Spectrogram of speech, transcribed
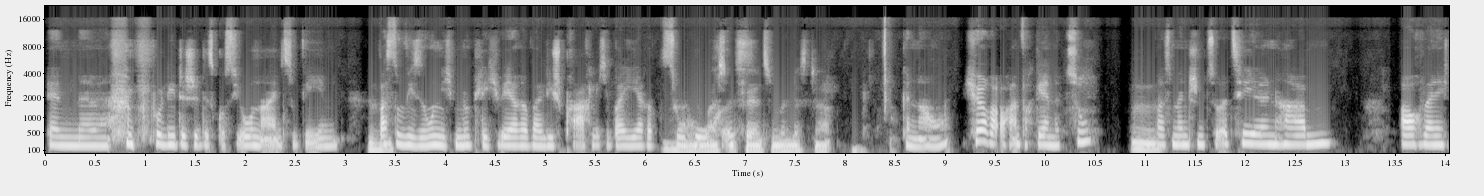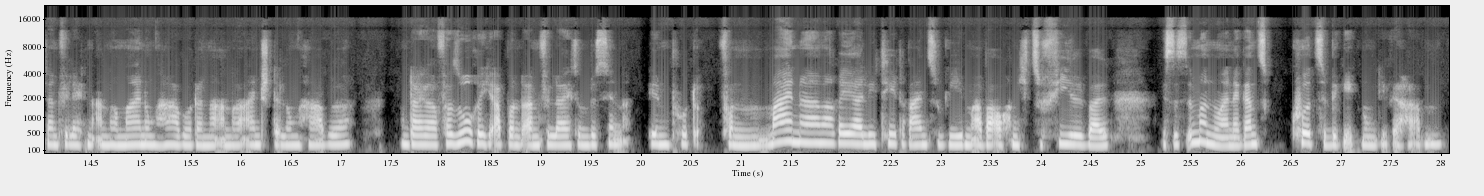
in äh, politische Diskussionen einzugehen, Mhm. was sowieso nicht möglich wäre, weil die sprachliche Barriere zu ja, in den hoch meisten ist. Fällen zumindest, ja. Genau. Ich höre auch einfach gerne zu, Mhm. was Menschen zu erzählen haben, auch wenn ich dann vielleicht eine andere Meinung habe oder eine andere Einstellung habe. Und daher versuche ich ab und an vielleicht so ein bisschen Input von meiner Realität reinzugeben, aber auch nicht zu viel, weil es ist immer nur eine ganz kurze Begegnung, die wir haben.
